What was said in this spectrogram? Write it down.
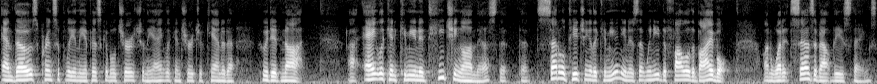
and those principally in the Episcopal Church and the Anglican Church of Canada who did not. Uh, Anglican communion teaching on this, that, that settled teaching of the communion, is that we need to follow the Bible on what it says about these things,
